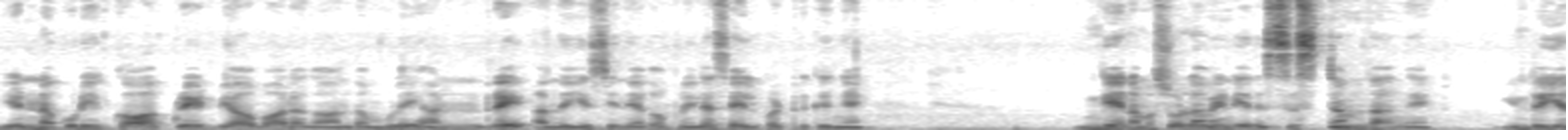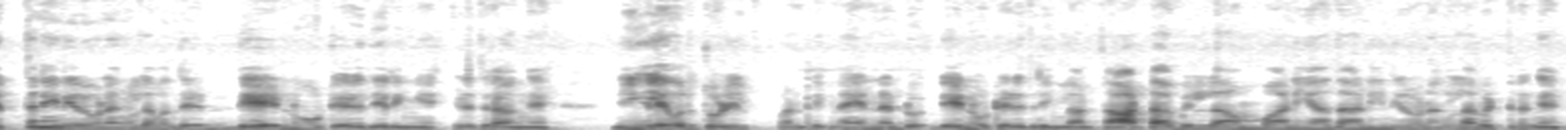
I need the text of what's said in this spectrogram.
எண்ணக்கூடிய கார்ப்பரேட் வியாபார காந்தம் முறை அன்றே அந்த ஈஸ்ட் இந்தியா கம்பெனியில் செயல்பட்டுருக்குங்க. இங்கே நம்ம சொல்ல வேண்டியது சிஸ்டம் தாங்க. இன்று எத்தனை நிறுவனங்களில் வந்து டே நோட் எழுதுறீங்க எழுதுகிறாங்க நீங்களே ஒரு தொழில் பண்ணுறீங்கன்னா என்ன டே நோட் எழுதுறீங்களா? டாடா பில்லா அம்பானி அதானி நிறுவனங்கள்லாம் விட்டுருங்க.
